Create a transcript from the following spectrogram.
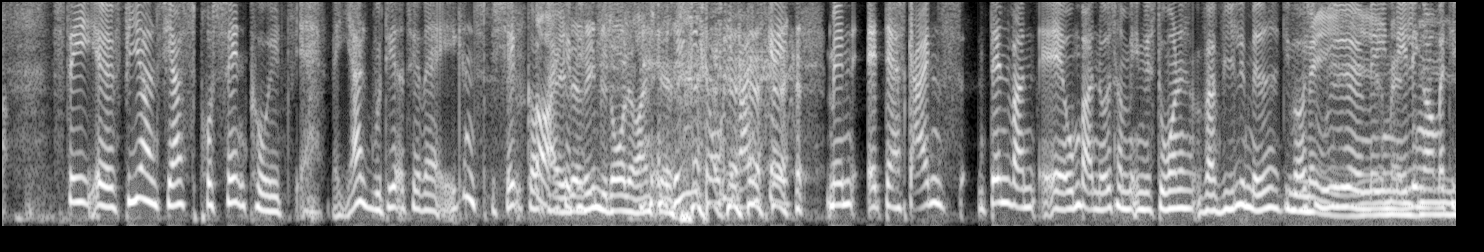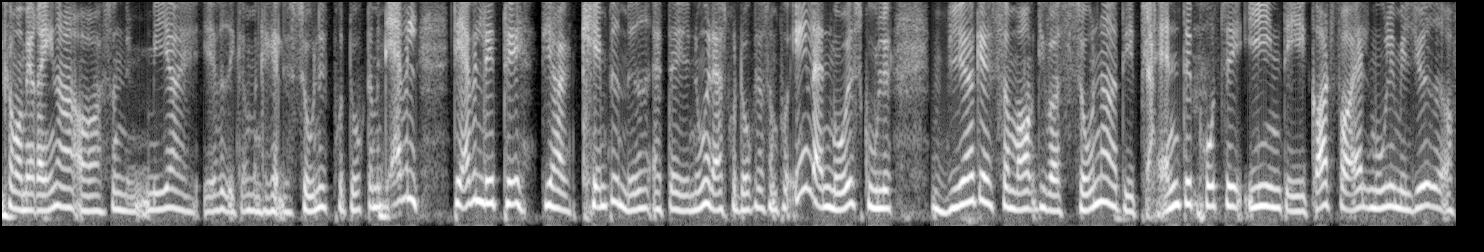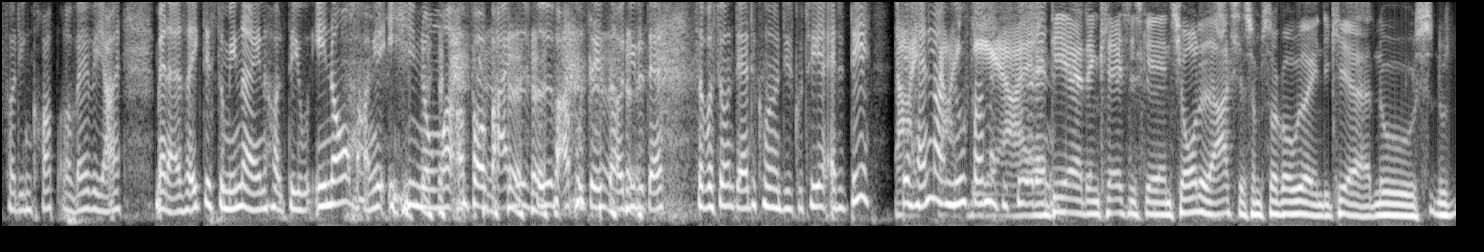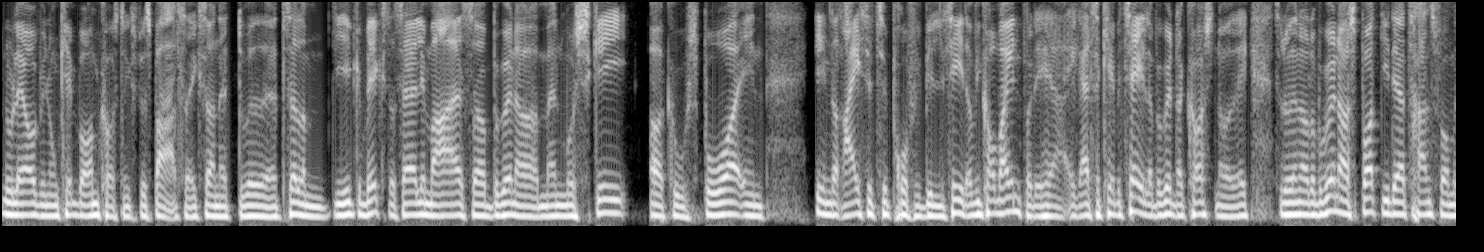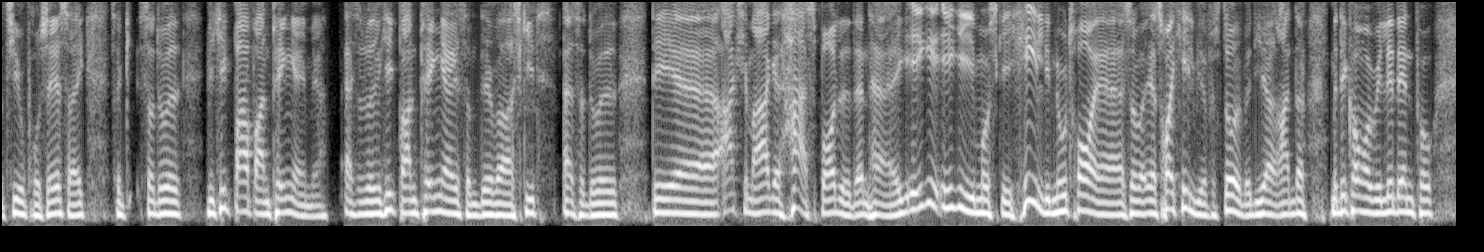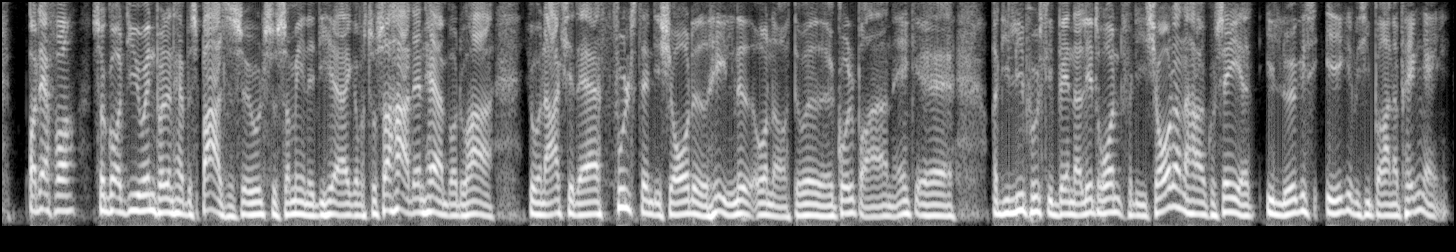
steg 74 øh, procent på et, ja, hvad jeg vurderede til at være ikke en specielt godt Nej, det er rimelig dårligt regnskab. rimelig dårligt regnskab, men øh, deres guidance, den var øh, åbenbart noget, som investorerne var vilde med. De var også Nej, ude med en melding de... om, at de kommer med renere og sådan mere, jeg ved ikke, om man kan kalde det sunde produkter, men det er vel, det er vel lidt det, de har kæmpet med, at øh, nogle af deres produkter, som på en eller anden måde skulle virke, som om de var sundere, det er planteprotein, det er godt for alt muligt miljøet og for din krop, og hvad vil jeg, men altså ikke desto mindre indeholdt det er jo enormt mange e-numre og forarbejdede fødevareprocesser og dit og dat. Så hvor sundt er det, kunne man diskutere. Er det det, nej, det handler om nu, for at man skrive den? det er den klassiske, en shortet aktie, som så går ud og indikerer, at nu, nu, nu laver vi nogle kæmpe omkostningsbesparelser. Ikke? Sådan at du ved, at selvom de ikke vækster særlig meget, så begynder man måske at kunne spore en, en rejse til profitabilitet, og vi kommer ind på det her, ikke? altså kapital er begyndt at koste noget, ikke? så du ved, når du begynder at spotte de der transformative processer, ikke? Så, så du ved, vi kan ikke bare brænde penge af mere, altså du ved, vi kan ikke brænde penge af, som det var skidt, altså du ved, det øh, aktiemarkedet har spottet den her, ikke, ikke, ikke måske helt endnu, tror jeg, altså jeg tror ikke helt, vi har forstået, hvad de her renter, men det kommer vi lidt ind på, og derfor så går de jo ind på den her besparelsesøvelse som en af de her. Ikke? Og hvis du så har den her, hvor du har jo en aktie, der er fuldstændig shortet helt ned under du ved, gulvbrædderne, ikke? Øh, og de lige pludselig vender lidt rundt, fordi shorterne har jo kunne se, at I lykkes ikke, hvis I brænder penge af.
